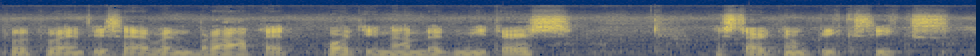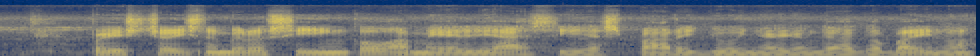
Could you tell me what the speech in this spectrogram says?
to 27 bracket, 1400 meters. Start ng pick 6. First choice numero 5, Amelia. Si Espare Jr. yung gagabay, no?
